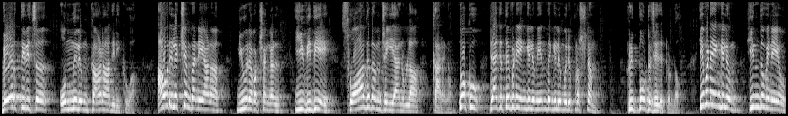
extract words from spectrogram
വേർതിരിച്ച് ഒന്നിലും കാണാതിരിക്കുക. ആ ഒരു ലക്ഷ്യം തന്നെയാണ് ന്യൂനപക്ഷങ്ങൾ ഈ വിധിയെ സ്വാഗതം ചെയ്യാനുള്ള കാരണം. നോക്കൂ രാജ്യത്ത് എവിടെയെങ്കിലും എന്തെങ്കിലും ഒരു പ്രശ്നം റിപ്പോർട്ട് ചെയ്തിട്ടുണ്ടോ? എവിടെയെങ്കിലും ഹിന്ദുവിനെയോ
